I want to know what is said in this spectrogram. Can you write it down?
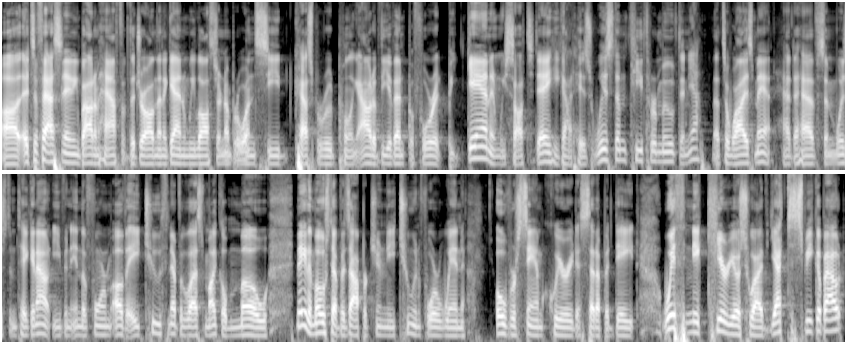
Uh, it's a fascinating bottom half of the draw. And then again, we lost our number one seed, Casper Ruud, pulling out of the event before it began. And we saw today he got his wisdom teeth removed. And yeah, that's a wise man. Had to have some wisdom taken out, even in the form of a tooth. Nevertheless, Michael Mmoh made the most of his opportunity, two and four win over Sam Querrey to set up a date with Nick Kyrgios, who I've yet to speak about,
